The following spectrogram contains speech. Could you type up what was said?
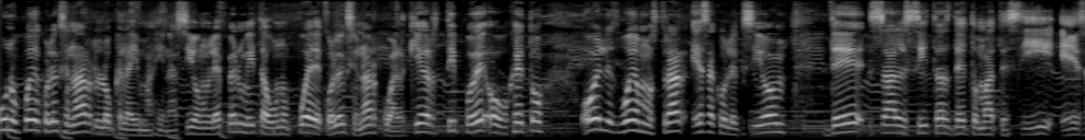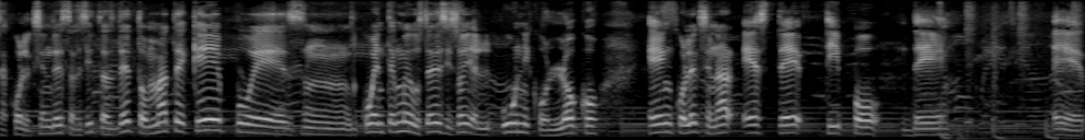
uno puede coleccionar lo que la imaginación le permita, uno puede coleccionar cualquier tipo de objeto. Hoy les voy a mostrar esa colección de salsitas de tomate. Sí, esa colección de salsitas de tomate que pues mm, cuéntenme ustedes si soy el único loco en coleccionar este tipo de eh,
